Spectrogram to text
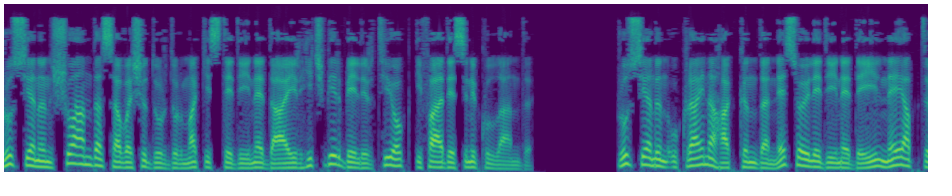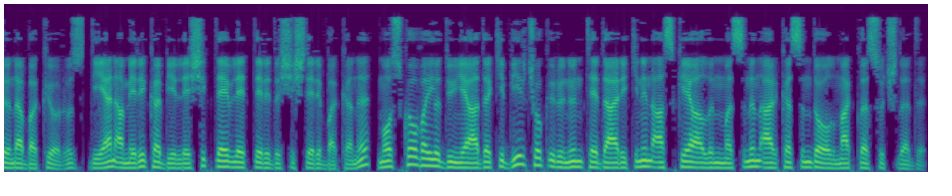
Rusya'nın şu anda savaşı durdurmak istediğine dair hiçbir belirti yok, ifadesini kullandı. Rusya'nın Ukrayna hakkında ne söylediğine değil ne yaptığına bakıyoruz, diyen Amerika Birleşik Devletleri Dışişleri Bakanı, Moskova'yı dünyadaki birçok ürünün tedarikinin askıya alınmasının arkasında olmakla suçladı.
